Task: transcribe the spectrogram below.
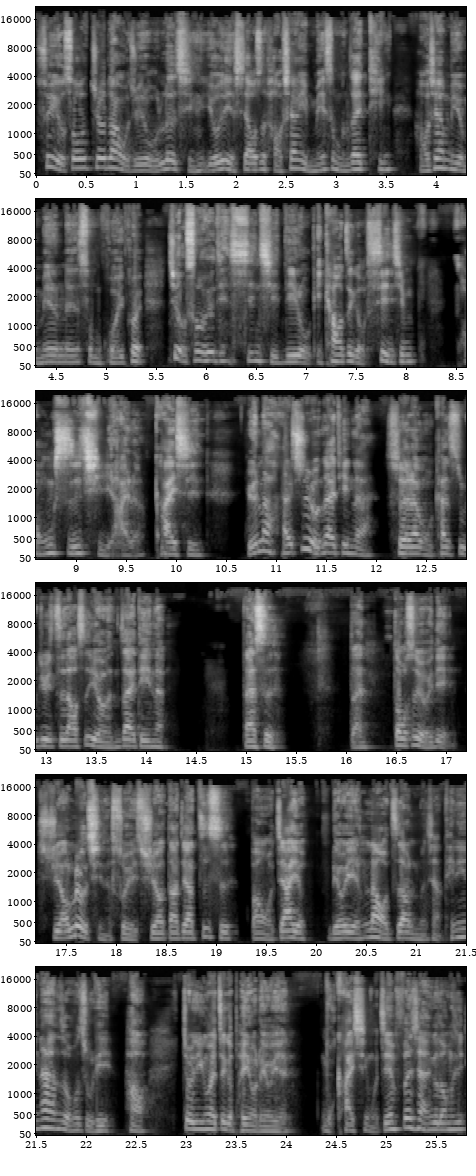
所以有时候就让我觉得我热情有点消失，好像也没什么在听，好像没有没人没什么回馈，就有时候有点心情低落。一看到这个，我信心重拾起来了，开心。原来还是有人在听的，虽然我看数据知道是有人在听的，但是但都是有一点需要热情的，所以需要大家支持，帮我加油，留言让我知道你们想听听看什么主题。好，就因为这个朋友留言，我开心。我今天分享一个东西，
